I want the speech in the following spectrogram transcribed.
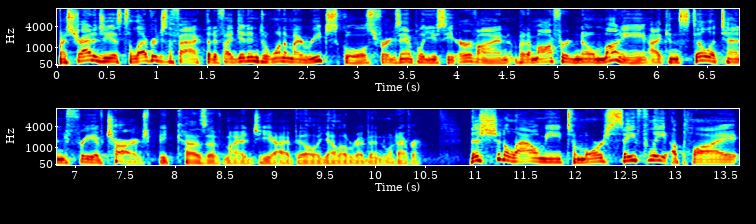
My strategy is to leverage the fact that if I get into one of my reach schools, for example, UC Irvine, but I'm offered no money, I can still attend free of charge because of my GI Bill, yellow ribbon, whatever. This should allow me to more safely apply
